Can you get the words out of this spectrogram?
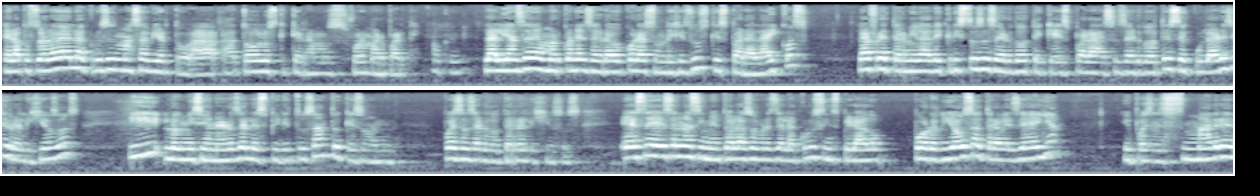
El apostolado de la Cruz es más abierto a, todos los que queramos formar parte. La Alianza de Amor con el Sagrado Corazón de Jesús, que es para laicos. La Fraternidad de Cristo Sacerdote, que es para sacerdotes seculares y religiosos. Y los misioneros del Espíritu Santo, que son pues sacerdotes religiosos. Ese es el nacimiento de las obras de la cruz, inspirado por Dios a través de ella y pues es madre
